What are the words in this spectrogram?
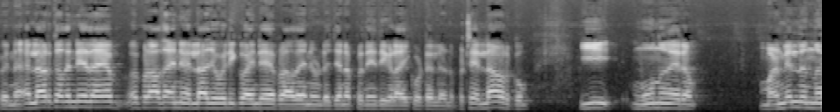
പിന്നെ എല്ലാവർക്കും അതിന്റെതായ പ്രാധാന്യം എല്ലാ ജോലിക്കും അതിന്റെ പ്രാധാന്യമുണ്ട്. ജനപ്രതിനിധികളായിക്കോട്ടെ എല്ലാം ഉണ്ട് പക്ഷെ എല്ലാവർക്കും ഈ മൂന്ന് നേരം മണ്ണിൽ നിന്ന്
